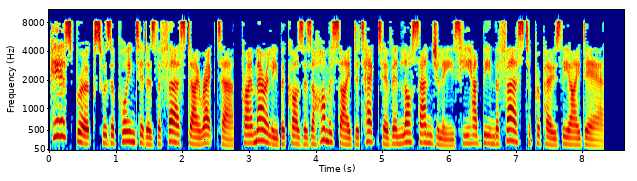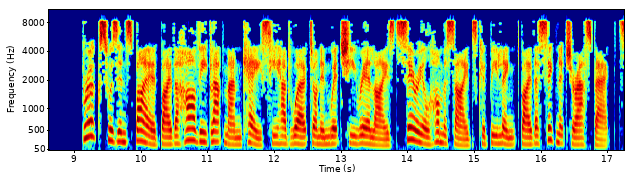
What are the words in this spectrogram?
Pierce Brooks was appointed as the first director, primarily because as a homicide detective in Los Angeles he had been the first to propose the idea. Brooks was inspired by the Harvey Glatman case he had worked on in which he realized serial homicides could be linked by their signature aspects.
